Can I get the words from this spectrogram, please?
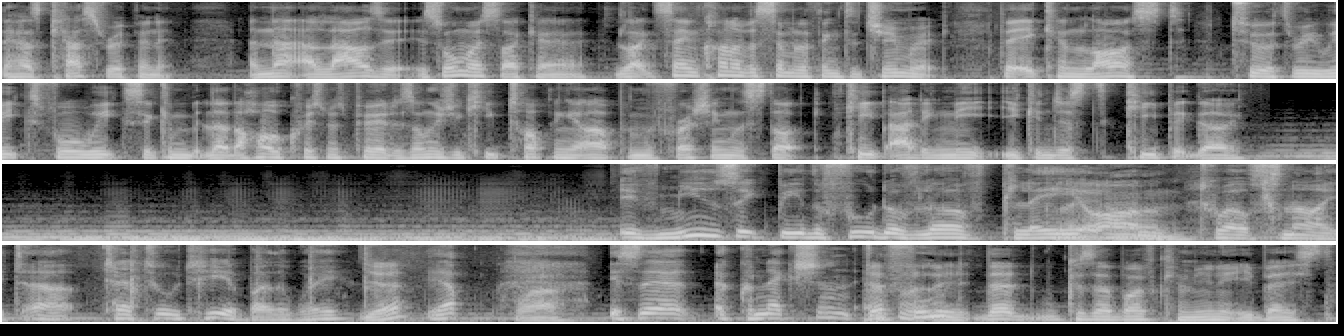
It has casrip in it, and that allows it. It's almost like a like same kind of a similar thing to turmeric that it can last two or three weeks, four weeks. It can be like the whole Christmas period as long as you keep topping it up and refreshing the stock, keep adding meat. You can just keep it going. If music be the food of love, play, play on. on. Twelfth night, uh, tattooed here, by the way. Yeah. Yep. Wow. Is there a connection? Definitely, because they're both community based.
